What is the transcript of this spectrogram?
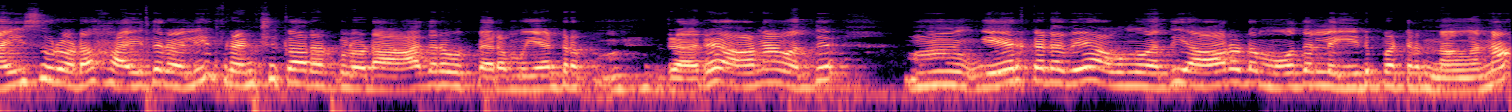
மைசூரோட ஹைதர் அலி பிரெஞ்சுக்காரர்களோட ஆதரவு பெற முயன்றாரு ஆனால் வந்து ஏற்கனவே அவங்க வந்து யாரோட மோதலில் ஈடுபட்டிருந்தாங்க? ஈடுபட்டிருந்தாங்கன்னா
